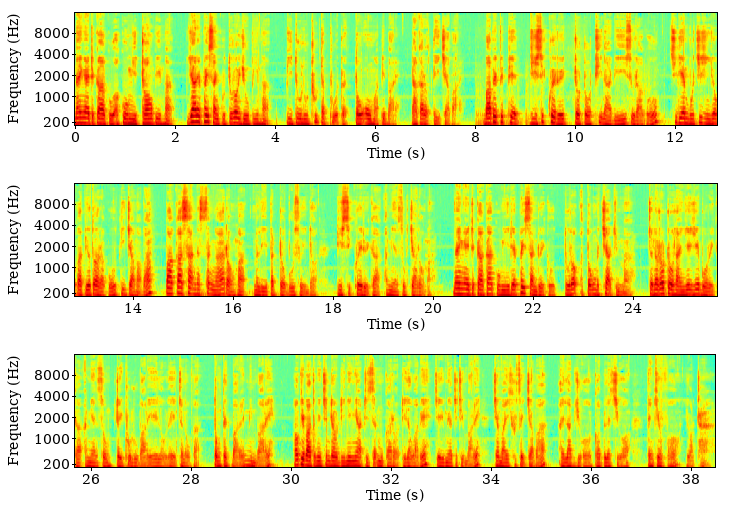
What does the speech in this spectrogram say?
နိုင်ငံတကာကိုအကူအညီတောင်းပြီးမှရတဲ့ဖိတ်ဆိုင်ကိုသူတို့ယူပြီးမှပြည်သူလူထုတပ်ဖို့အတွက်တုံးအောင်မှာဖြစ်ပါတယ်ဒါကတော့တေချာပါတယ်ဘာပဲဖြစ်ဖြစ်ဒီစစ်ခွေတွေတော်တော်ထိနာပြီဆိုတာကို CDM ဘူကြီးရင်ယောဂပြောသွားတာကိုသိကြမှာပါပါကဆ25တောင်မှမလီပတ်တော့ဘူးဆိုရင်တော့ဒီစစ်ခွေတွေကအမြန်ဆုံးကြတော့မှာ နိုင်ငံတကာကကူညီတဲ့ဖိတ်ဆန်တွေကိုသူတို့အတုံးမချခင်မှာကျွန်တော်တို့တော်လှန်ရေးရေးဘော်တွေကအမြန်ဆုံးတိတ်ဖို့လိုပါတယ်လို့လည်းကျွန်တော်ကတုံးသက်ပါတယ်မြင်ပါတယ်ဟုတ်ကဲ့ပါသူငယ်ချင်းတို့ဒီနေ့ညတင်ဆက်မှုကတော့ဒီလောက်ပါပဲကျေးဇူးများချစ်တင်ပါတယ်ကျမကြီးခုစိတ်ကြပါ I love you all God bless you all thank you for your time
